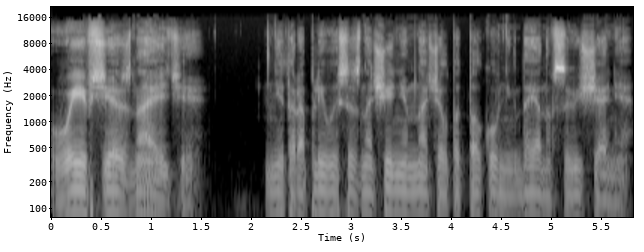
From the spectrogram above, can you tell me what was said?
«Вы все знаете», — неторопливо и со значением начал подполковник Даянов совещание,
